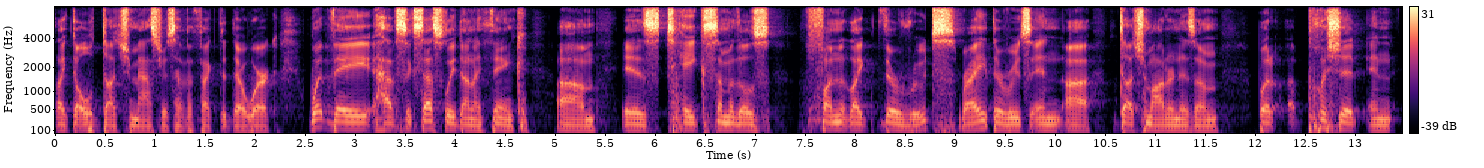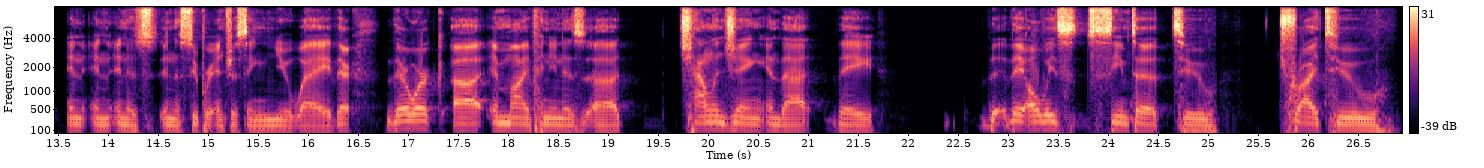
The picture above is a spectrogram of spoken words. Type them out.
like the old Dutch masters have affected their work. What they have successfully done, I think, um, is take some of those fun, like their roots, right? Their roots in uh, Dutch modernism, but uh, push it in in in in a, in a super interesting new way. Their their work, uh, in my opinion, is uh, challenging in that they they always seem to to try to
